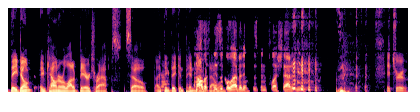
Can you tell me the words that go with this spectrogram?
they don't encounter a lot of bear traps, so I think they can pin. And all the that physical evidence has been fleshed out of you. it's true.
